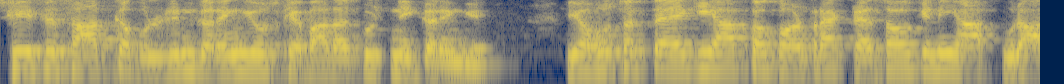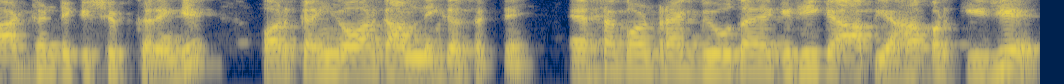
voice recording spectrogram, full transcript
छह से सात का बुलेटिन करेंगे उसके बाद कुछ नहीं करेंगे। या हो सकता है कि आपका कॉन्ट्रैक्ट ऐसा हो कि नहीं आप पूरा आठ घंटे की शिफ्ट करेंगे और कहीं और काम नहीं कर सकते। ऐसा कॉन्ट्रैक्ट भी होता है कि ठीक है आप यहाँ पर कीजिए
